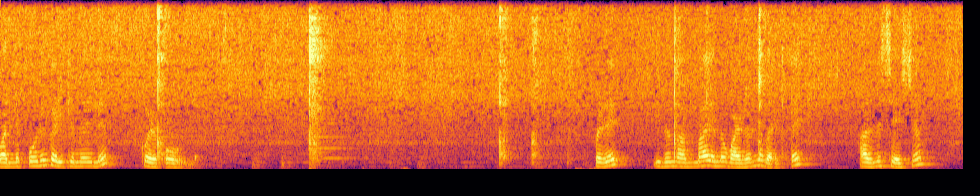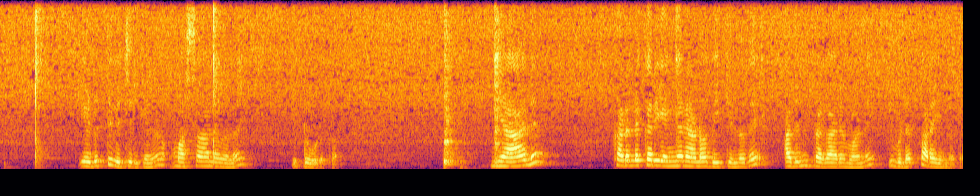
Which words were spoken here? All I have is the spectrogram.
വല്ലപ്പോഴും കഴിക്കുന്നതിൽ കുഴപ്പമില്ല ഇപ്പോഴേ ഇത് നന്നായി ഒന്ന് വഴന്ന് വരട്ടെ. അതിനുശേഷം എടുത്തു വെച്ചിരിക്കുന്ന മസാലകൾ ഇട്ട് കൊടുക്കാം ഞാൻ കടലക്കറി എങ്ങനെയാണോ വയ്ക്കുന്നത് അതിന് പ്രകാരമാണ് ഇവിടെ പറയുന്നത്.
